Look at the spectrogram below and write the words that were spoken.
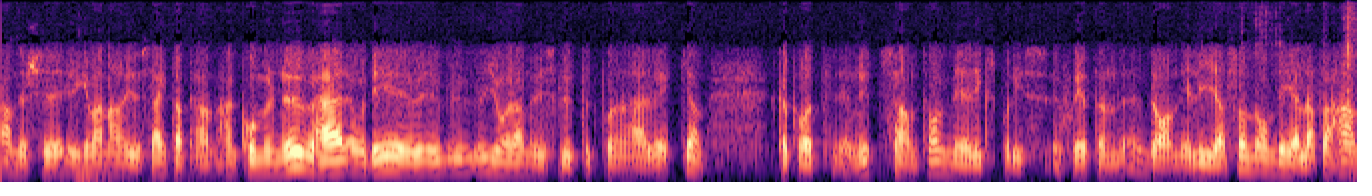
Anders Ygeman har ju sagt att han, han kommer nu här och det gör han nu i slutet på den här veckan ska ta ett, ett nytt samtal med rikspolischefen Dan Eliasson om det hela för han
